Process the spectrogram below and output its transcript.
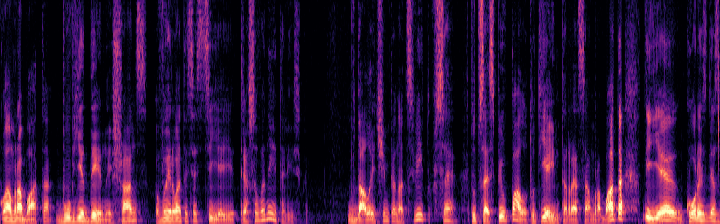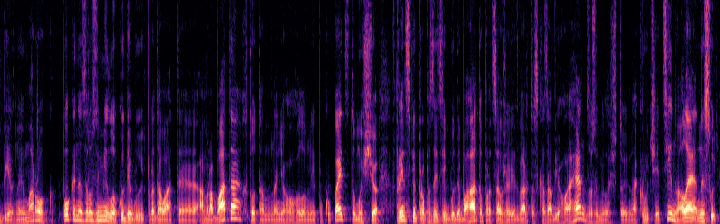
у Амрабата був єдиний шанс вирватися з цієї трясовини італійської. Вдалий чемпіонат світу, все. Тут все співпало. Тут є інтереси Амрабата і є користь для збірної Марокко. Поки не зрозуміло, куди будуть продавати Амрабата, хто там на нього головний покупець, тому що в принципі пропозицій буде багато. Про це вже відверто сказав його агент. Зрозуміло, що той накручує ціну, але не суть.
